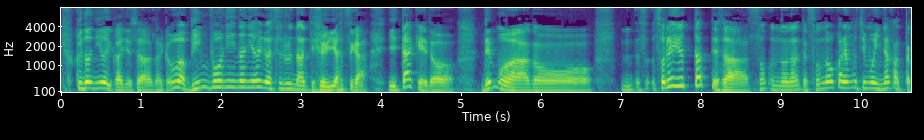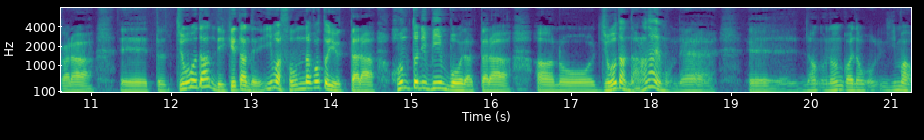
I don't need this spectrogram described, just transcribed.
服の匂い嗅いでさ、なんか、うわ、貧乏人の匂いがするなんていうやつがいたけど、でも、あのー、それ言ったってさ、その、なんて、そんなお金持ちもいなかったから、えっ、と、冗談でいけたんで、今そんなこと言ったら、本当に貧乏だったら、あの、冗談ならないもんね。えー、ななんか、今、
